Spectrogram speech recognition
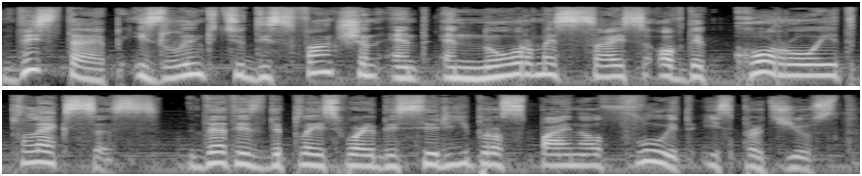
This type is linked to dysfunction and enormous size of the choroid plexus, that is the place where the cerebrospinal fluid is produced.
